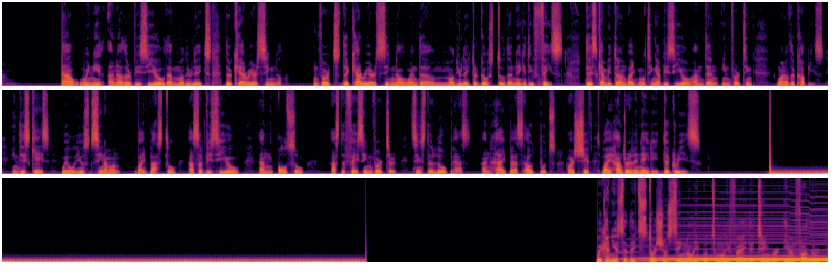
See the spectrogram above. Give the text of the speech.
Now we need another VCO that modulates the carrier signal. Inverts the carrier signal when the modulator goes to the negative phase. This can be done by multing a VCO and then inverting one of the copies. In this case, we will use Cinnamon by Bastl as a VCO and also as the phase inverter since the low pass and high pass outputs are shifted by 180 degrees. We can use the distortion signal input to modify the timbre even further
